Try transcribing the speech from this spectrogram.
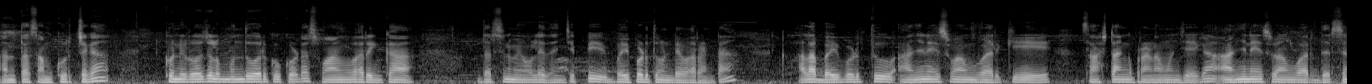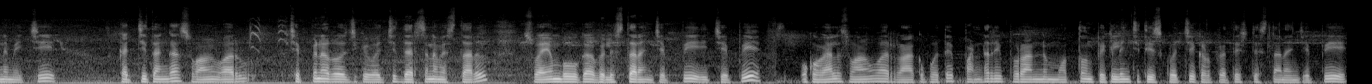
అంతా సమకూర్చగా కొన్ని రోజుల ముందు వరకు కూడా స్వామివారు ఇంకా దర్శనం ఇవ్వలేదని చెప్పి భయపడుతూ ఉండేవారంట. అలా భయపడుతూ ఆంజనేయ స్వామి వారికి సాష్టాంగ ప్రణామం చేయగా ఆంజనేయ స్వామి వారి దర్శనం ఇచ్చి ఖచ్చితంగా స్వామివారు చెప్పిన రోజుకి వచ్చి దర్శనం ఇస్తారు స్వయంభూగా పిలుస్తారని చెప్పి చెప్పి ఒకవేళ స్వామివారు రాకపోతే పండరీపురాన్ని మొత్తం పెకిలించి తీసుకొచ్చి ఇక్కడ ప్రతిష్ఠిస్తానని చెప్పి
